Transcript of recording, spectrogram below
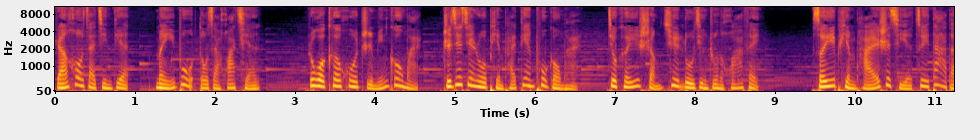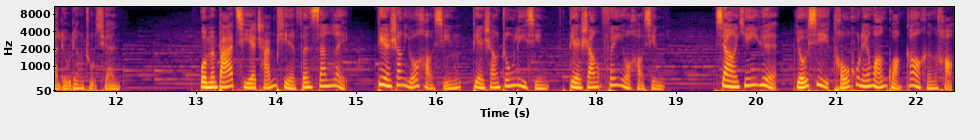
然后再进店，每一步都在花钱。如果客户指名购买，直接进入品牌店铺购买。就可以省去路径中的花费，所以品牌是企业最大的流量主权。我们把企业产品分三类：电商友好型、电商中立型、电商非友好型。像音乐、游戏投互联网广告很好。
